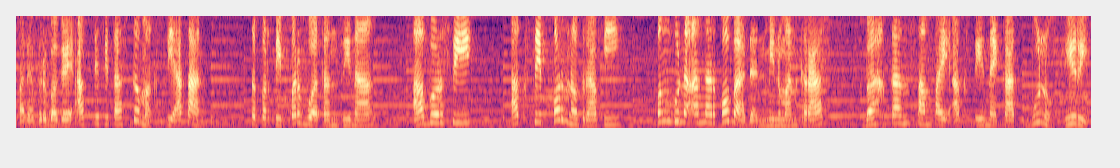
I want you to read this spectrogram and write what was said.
pada berbagai aktivitas kemaksiatan, seperti perbuatan zina, aborsi, aksi pornografi, penggunaan narkoba dan minuman keras, bahkan sampai aksi nekat bunuh diri.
